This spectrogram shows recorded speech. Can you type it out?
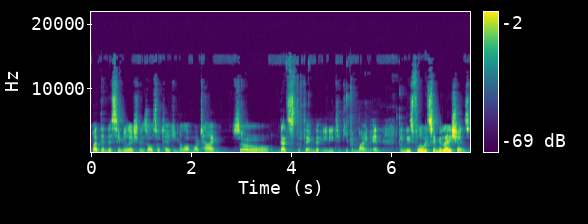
but then the simulation is also taking a lot more time. So that's the thing that you need to keep in mind. And in these fluid simulations,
